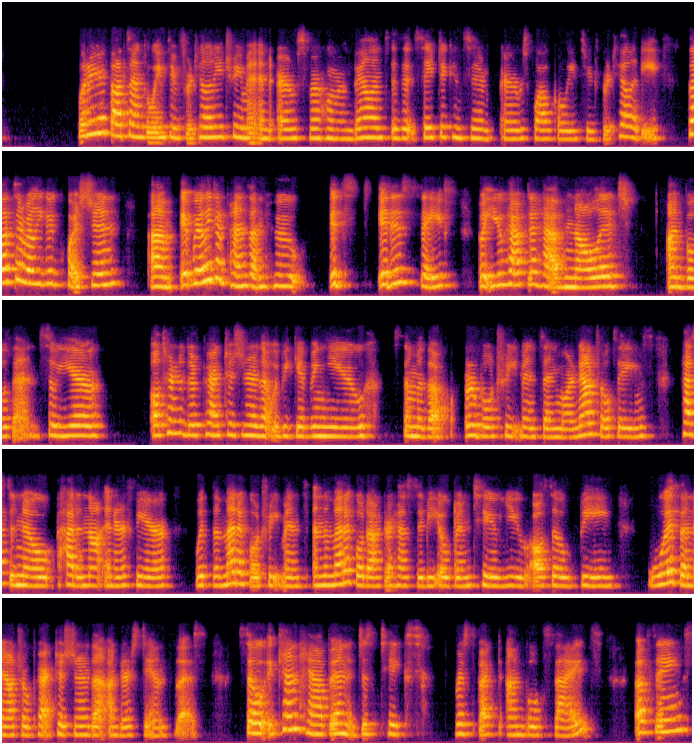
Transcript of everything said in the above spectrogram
What are your thoughts on going through fertility treatment and herbs for hormone balance? Is it safe to consume herbs while going through fertility? So that's a really good question. Um, it really depends on who it's it is safe, but you have to have knowledge on both ends. So your alternative practitioner that would be giving you some of the herbal treatments and more natural things has to know how to not interfere with the medical treatments and the medical doctor has to be open to you also being with a natural practitioner that understands this. So it can happen. It just takes respect on both sides of things.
